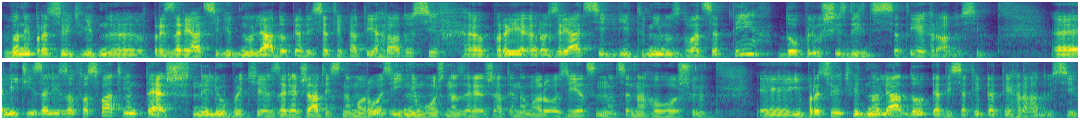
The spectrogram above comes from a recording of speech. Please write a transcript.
Вони працюють від, е, при зарядці від 0 до 55 градусів, е, при розрядці від мінус 20 до плюс 60 градусів. Е, Літій залізофосфат він теж не любить заряджатись на морозі і не можна заряджати на морозі, я на це наголошую. І працюють від 0 до 55 градусів.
